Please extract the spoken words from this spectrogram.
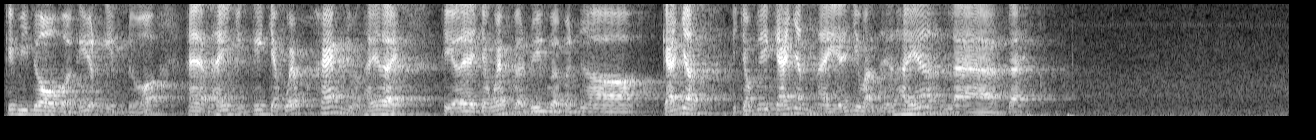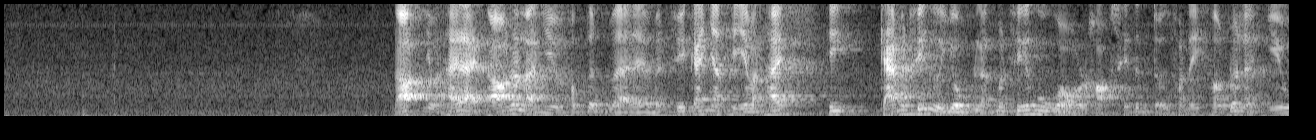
cái video về cái doanh nghiệp nữa. Hay là thấy những cái trang web khác như bạn thấy ở đây thì ở đây là trang web về riêng về bên uh, cá nhân. Thì trong cái cá nhân này như bạn sẽ thấy là đây. Đó như bạn thấy đây đó rất là nhiều thông tin về đây bên phía cá nhân. Thì như bạn thấy thì cả bên phía người dùng lẫn bên phía Google họ sẽ tin tưởng phần này hơn rất là nhiều.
